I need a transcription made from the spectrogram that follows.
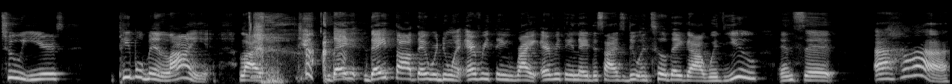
2 years, people been lying. Like they they thought they were doing everything right, everything they decided to do until they got with you and said, aha.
